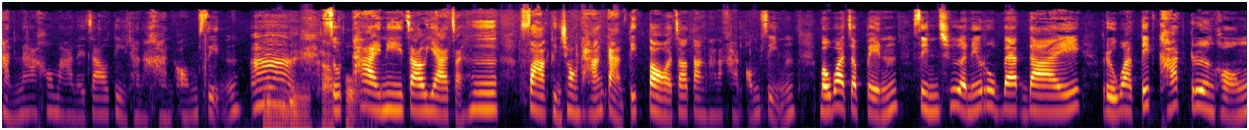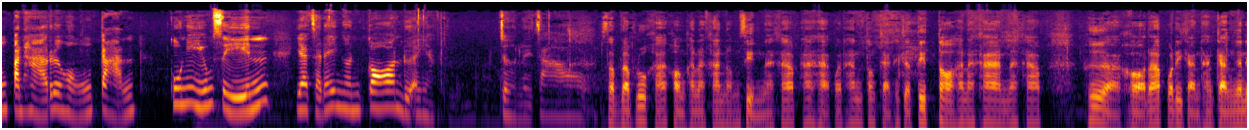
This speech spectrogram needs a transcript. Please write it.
หันหน้าเข้ามาเลยเจ้าตีธนาคารออมสินอ่ายินดีครับสุดผมท้ายนี้เจ้าอยาจะฮือฝากถึงช่องทางการติดต่อเจ้าตังธนาคารออมสินบอกว่าจะเป็นสินเชื่อในรูปแบบใด หรือว่าติดคัดเรื่องของปัญหาเรื่องของการกู้หนี้ยืมสิน อยากจะได้เงินก้อนหรืออะไรอย่างเจอเลยเจ้า สำหรับลูกค้าของธนาคารออมสินนะครับ ถ้าหากว่าท่านต้องการที่จะติดต่อธนาคารนะครับ เพื่อขอรับบริการทางการเงินใ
